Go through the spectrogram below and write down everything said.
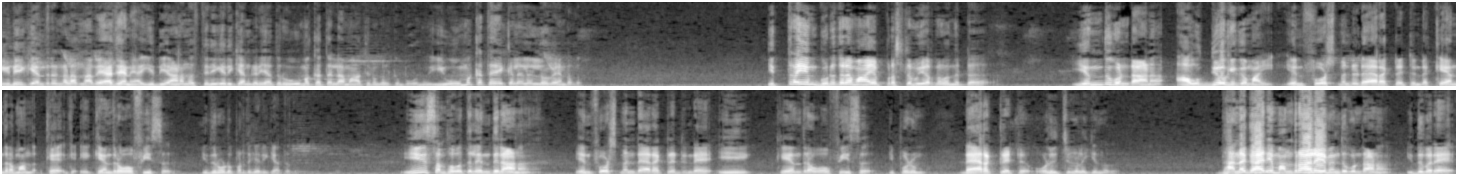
ഇ ഡി കേന്ദ്രങ്ങളെന്ന വ്യാജേന ഇ ഡി ആണെന്ന് സ്ഥിരീകരിക്കാൻ കഴിയാത്തൊരു ഊമക്കത്തെല്ലാം മാധ്യമങ്ങൾക്കും പോകുന്നു. ഈ ഊമക്കത്തേക്കലല്ലോ വേണ്ടത്. ഇത്രയും ഗുരുതരമായ പ്രശ്നം ഉയർന്നു വന്നിട്ട് എന്തുകൊണ്ടാണ് ഔദ്യോഗികമായി എൻഫോഴ്സ്മെന്റ് ഡയറക്ടറേറ്റിന്റെ കേന്ദ്ര കേന്ദ്ര ഓഫീസ് ഇതിനോട് പ്രതികരിക്കാത്തത്? ഈ സംഭവത്തിൽ എന്തിനാണ് എൻഫോഴ്സ്മെന്റ് ഡയറക്ടറേറ്റിന്റെ ഈ കേന്ദ്ര ഓഫീസ് ഇപ്പോഴും ഡയറക്ടറേറ്റ് ഒളിച്ചു കളിക്കുന്നത്? ധനകാര്യ മന്ത്രാലയം എന്തുകൊണ്ടാണ് ഇതുവരെ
